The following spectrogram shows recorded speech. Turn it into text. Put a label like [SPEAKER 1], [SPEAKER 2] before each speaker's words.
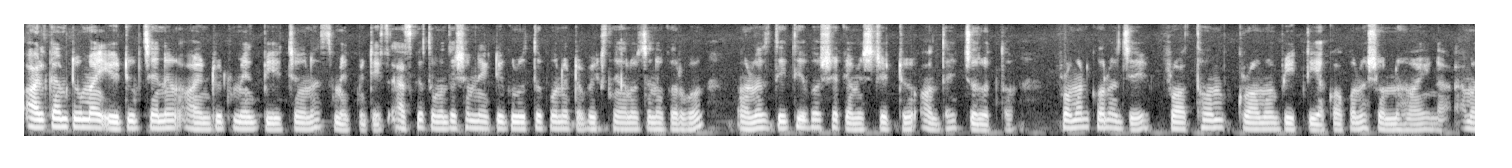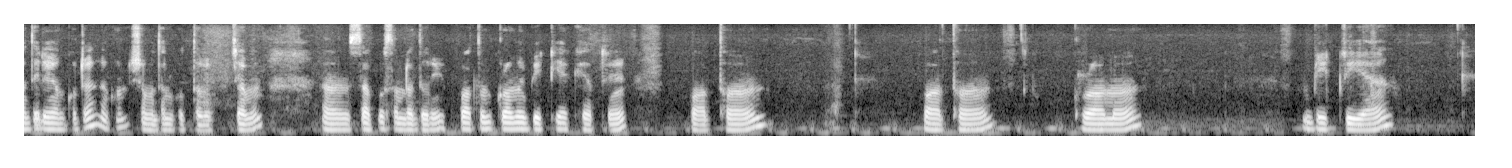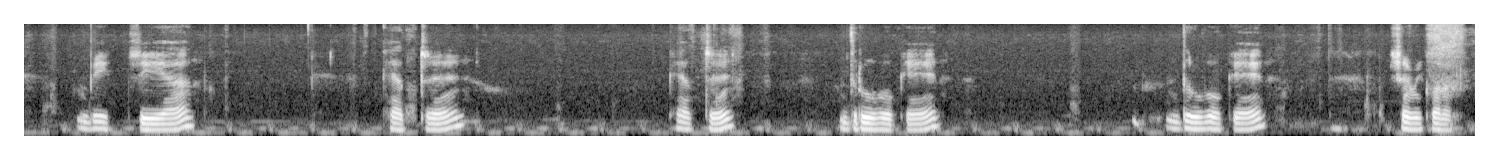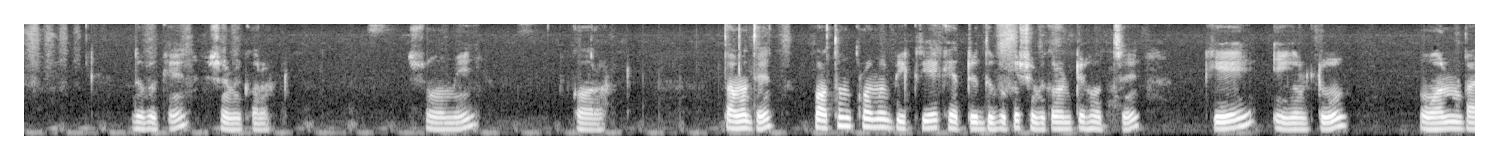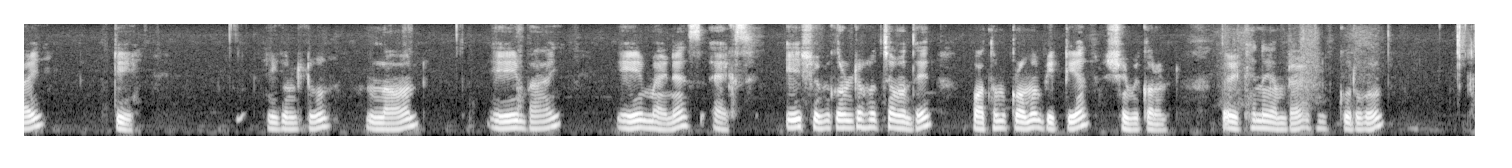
[SPEAKER 1] Welcome to my YouTube channel অয়েন্টুড math বিএচএ honours mathematics আজকে তোমাদের সামনে একটি গুরুত্বপূর্ণ টপিক্স নিয়ে আলোচনা করব। অনার্স দ্বিতীয় বর্ষে কেমিস্ট্রি টু অধ্যায় চতুর্থ। প্রমাণ করো যে প্রথম ক্রম বিক্রিয়া কখনো শূন্য হয় না। আমাদের এই অঙ্কটা এখন সমাধান করতে হবে। যেমন সাপোজ আমরা ধরি প্রথম ক্রমে বিক্রিয়ার ক্ষেত্রে প্রথম প্রথম ক্রম বিক্রিয়া বিক্রিয়ার ক্ষেত্রে ক্ষেত্রে ধ্রুবকের ধ্রুবকের সমীকরণ ধ্রুবকের সমীকরণ সমীকরণ। তো আমাদের প্রথম ক্রমে বিক্রিয়ার ক্ষেত্রে ধ্রুবকের সমীকরণটি হচ্ছে K equal to one by T equal to ln A by A minus X এই সমীকরণটা হচ্ছে আমাদের প্রথম ক্রম বিক্রিয়ার সমীকরণ। তো এখানে আমরা করব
